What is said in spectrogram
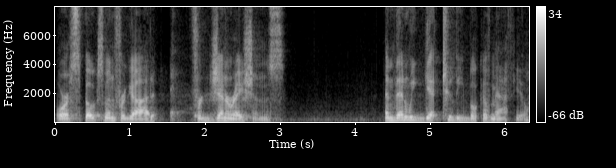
or a spokesman for God for generations. And then we get to the book of Matthew.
